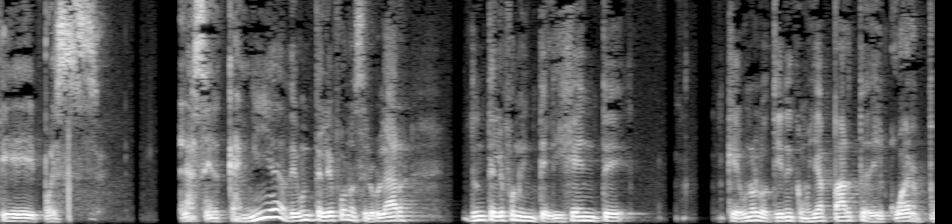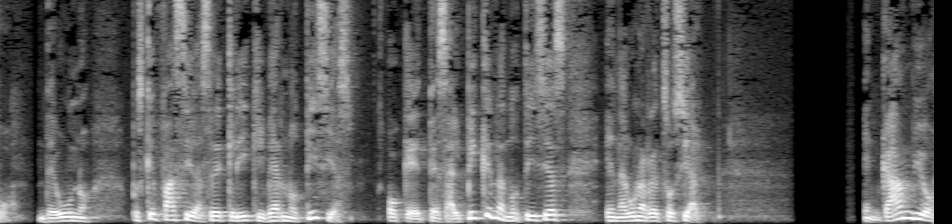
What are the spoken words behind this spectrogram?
y pues la cercanía de un teléfono celular, de un teléfono inteligente que uno lo tiene como ya parte del cuerpo de uno, pues qué fácil hacer clic y ver noticias o que te salpiquen las noticias en alguna red social. En cambio,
